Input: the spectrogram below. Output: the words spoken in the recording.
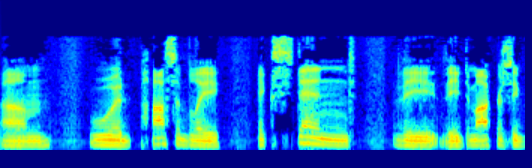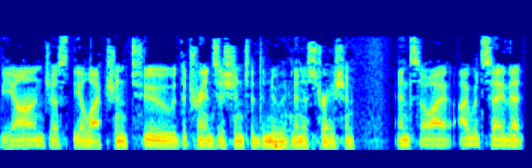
um, would possibly extend the the democracy beyond just the election to the transition to the new administration. And so I, I would say that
